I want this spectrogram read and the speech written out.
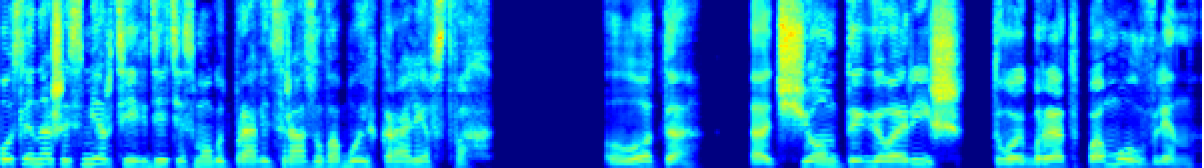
После нашей смерти их дети смогут править сразу в обоих королевствах». «Лота, о чем ты говоришь? Твой брат помолвлен»,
